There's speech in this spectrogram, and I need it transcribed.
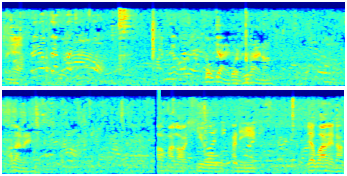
เป็นไงลูกใหญ่กว่าที่ไทยเนาะอร่อยไหมก็มารอคิวอันนี้ เรียกว่าอะไรนะ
